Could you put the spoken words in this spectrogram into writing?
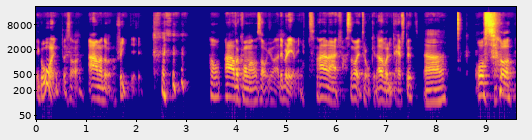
det går inte, sa jag. Ja, men då skiter jag i det. Ja, då kom han och sa det blev inget. Nej, nej, fast det var ju tråkigt. Det var lite häftigt. Ja. Och så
